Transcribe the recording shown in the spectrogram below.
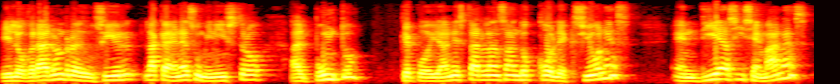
y lograron reducir la cadena de suministro al punto que podían estar lanzando colecciones en días y semanas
